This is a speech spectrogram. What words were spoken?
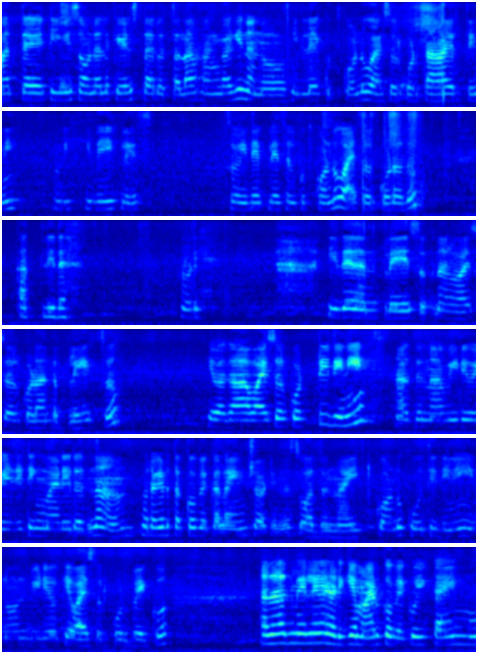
ಮತ್ತೆ ಟಿ ವಿ ಸೌಂಡ್ ಎಲ್ಲ ಕೇಳಿಸ್ತಾ ಇರುತ್ತಲ್ಲ, ಹಾಗಾಗಿ ನಾನು ಇಲ್ಲೇ ಕುತ್ಕೊಂಡು ವಾಯ್ಸ್ ಕೊಡ್ತಾ ಇರ್ತೀನಿ. ನೋಡಿ, ಇದೇ ಪ್ಲೇಸ್ ಸೊ ಇದೇ ಪ್ಲೇಸಲ್ಲಿ ಕುತ್ಕೊಂಡು ವಾಯ್ಸ್ ಕೊಡೋದು. ಕತ್ಲಿದೆ. ನೋಡಿ, ಇದೇ ನನ್ನ ಪ್ಲೇಸು ನಾನು ವಾಯ್ಸ್ ಕೊಡೋ ಅಂಥ ಪ್ಲೇಸು ಇವಾಗ ವಾಯ್ಸ್ ಅವ್ರು ಕೊಟ್ಟಿದ್ದೀನಿ. ಅದನ್ನ ವಿಡಿಯೋ ಎಡಿಟಿಂಗ್ ಮಾಡಿರೋದನ್ನ ಹೊರಗಡೆ ತಕ್ಕೋಬೇಕಲ್ಲ ಇನ್ ಶಾರ್ಟಿಂದ ಸೊ ಅದನ್ನ ಇಟ್ಕೊಂಡು ಕೂತಿದ್ದೀನಿ. ಇನ್ನೊಂದು ವಿಡಿಯೋಕ್ಕೆ ವಾಯ್ಸ್ ಅವ್ರು ಕೊಡಬೇಕು. ಅದಾದಮೇಲೆ ಅಡುಗೆ ಮಾಡ್ಕೋಬೇಕು. ಈಗ ಟೈಮು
